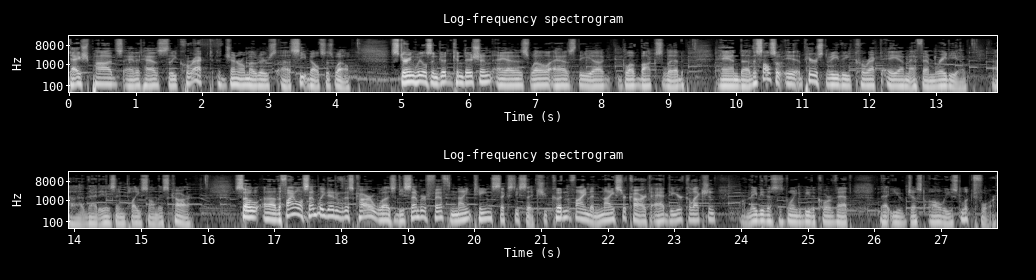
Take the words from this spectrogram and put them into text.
dash pods, and it has the correct General Motors uh, seat belts as well. Steering wheel's in good condition, as well as the uh, glove box lid. And uh, this also appears to be the correct AM FM radio uh, that is in place on this car. So uh, the final assembly date of this car was December 5th, 1966. You couldn't find a nicer car to add to your collection, or maybe this is going to be the Corvette that you've just always looked for.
